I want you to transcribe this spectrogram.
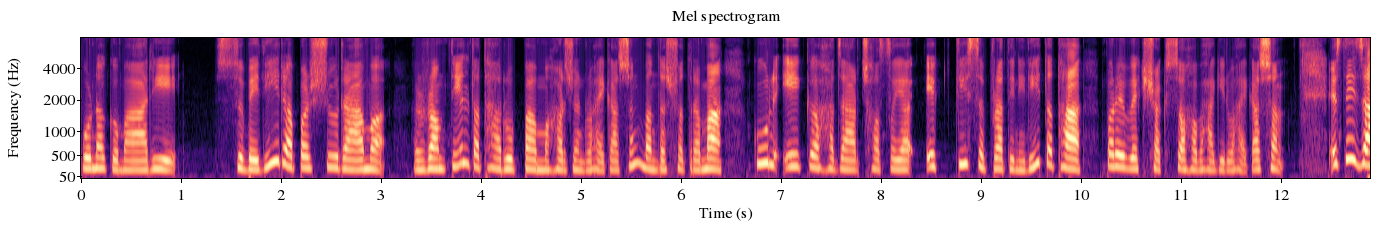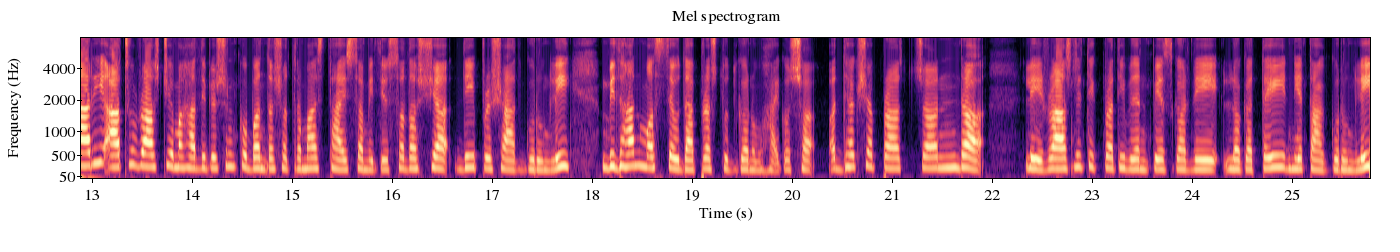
पूर्णकुमारी सुवेदी र परशुराम रम्तेल तथा रूपा महर्जन रहेका छन्। बन्द सत्रमा कुल एक हजार छ सय एकतीस प्रतिनिधि तथा पर्यवेक्षक सहभागी रहेका छन्। यस्तै जारी आठौं राष्ट्रिय महाधिवेशनको बन्द सत्रमा स्थायी समिति सदस्य देवप्रसाद गुरूङले विधान मस्यौदा प्रस्तुत गर्नुभएको छ। अध्यक्ष प्रचण्ड ले राजनीतिक प्रतिवेदन पेश गर्ने लगत्तै नेता गुरूङले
